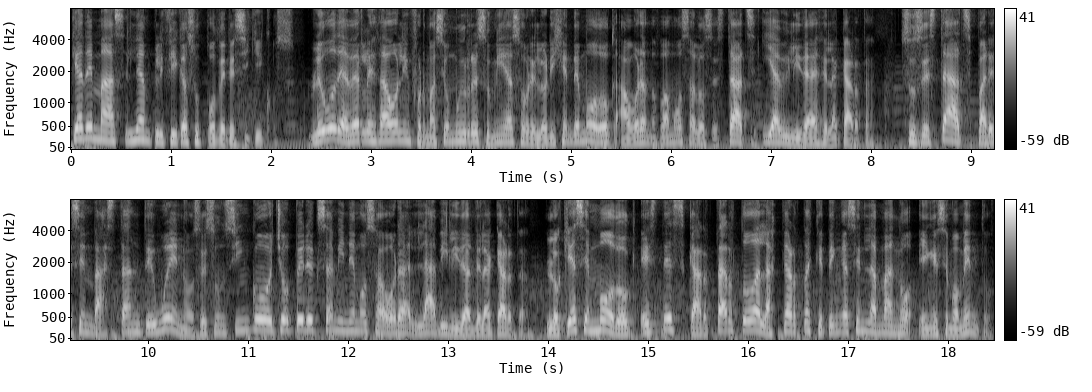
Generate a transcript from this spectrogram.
que además le amplifica sus poderes psíquicos. Luego de haberles dado la información muy resumida sobre el origen de MODOK, ahora nos vamos a los stats y habilidades la carta. Sus stats parecen bastante buenos, es un 5-8, pero examinemos ahora la habilidad de la carta. Lo que hace MODOK es descartar todas las cartas que tengas en la mano en ese momento,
